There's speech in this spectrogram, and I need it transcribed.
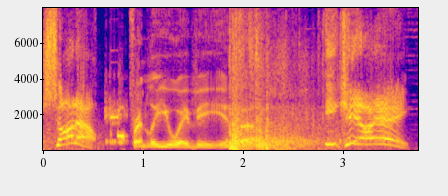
Shot out! Friendly UAV inbound. EKIA!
